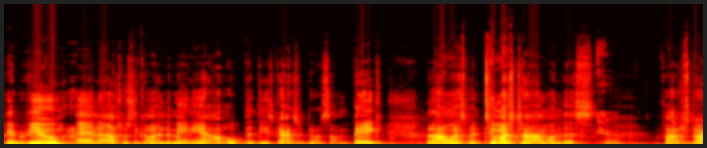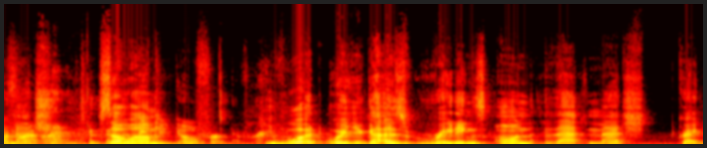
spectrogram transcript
pay-per-view, and uh, especially going into Mania. I hope that these guys are doing something big, but I don't want to spend too much time on this five-star match. So, we um, could go forever. What were you guys' ratings on that match, Craig?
